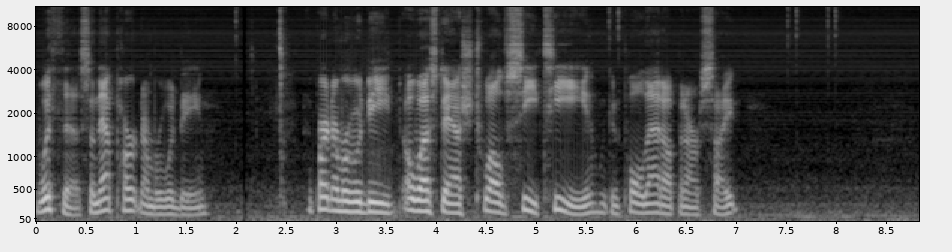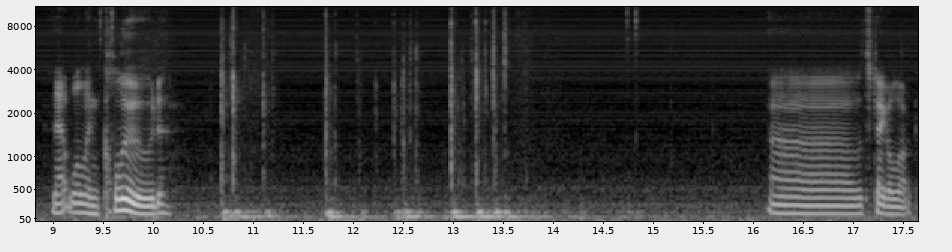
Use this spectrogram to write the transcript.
with this, and that part number would be the part number would be OS-12CT. We can pull that up in our site. That will include uh, let's take a look.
